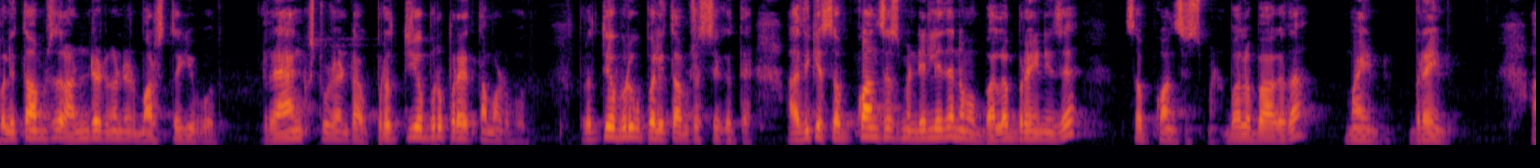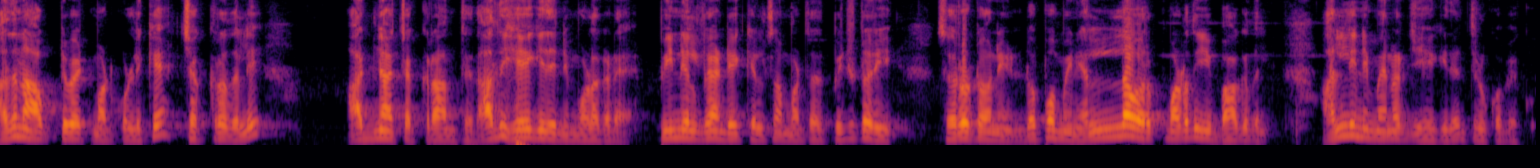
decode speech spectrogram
ಫಲಿತಾಂಶದಲ್ಲಿ ಹಂಡ್ರೆಡ್ ಹಂಡ್ರೆಡ್ ಮಾರ್ಕ್ಸ್ ತೆಗಿಬೋದು. ರ್ಯಾಂಕ್ ಸ್ಟೂಡೆಂಟ್ ಆಗಿ ಪ್ರತಿಯೊಬ್ಬರು ಪ್ರಯತ್ನ ಮಾಡ್ಬೋದು. ಪ್ರತಿಯೊಬ್ಬರಿಗೂ ಫಲಿತಾಂಶ ಸಿಗುತ್ತೆ. ಅದಕ್ಕೆ ಸಬ್ ಕಾನ್ಷಿಯಸ್ ಮೈಂಡ್ ಎಲ್ಲಿದೆ? ನಮ್ಮ ಬಲ brain is a subconscious mind ಬಲಭಾಗದ ಮೈಂಡ್ ಬ್ರೈನ್ ಅದನ್ನು ಆಕ್ಟಿವೇಟ್ ಮಾಡ್ಕೊಳ್ಳಿಕ್ಕೆ ಚಕ್ರದಲ್ಲಿ ಆಜ್ಞಾಚಕ್ರ ಅಂತ ಇದೆ. ಅದು ಹೇಗಿದೆ ನಿಮ್ಮ ಒಳಗಡೆ? ಪೀನಿಯಲ್ ಗ್ರ್ಯಾಂಡ್ ಹೇಗೆ ಕೆಲಸ ಮಾಡ್ತದೆ ಪಿಟ್ಯುಟರಿ ಸೆರೋಟೋನಿನ್ ಡೊಪೊಮಿನ್ ಎಲ್ಲ ವರ್ಕ್ ಮಾಡೋದು ಈ ಭಾಗದಲ್ಲಿ. ಅಲ್ಲಿ ನಿಮ್ಮ ಎನರ್ಜಿ ಹೇಗಿದೆ ಅಂತ ತಿಳ್ಕೊಬೇಕು.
